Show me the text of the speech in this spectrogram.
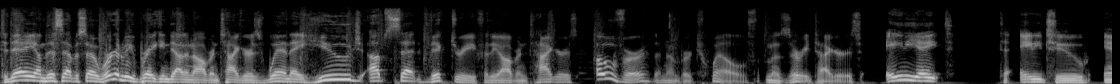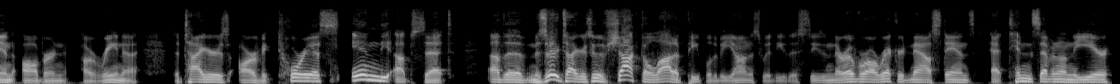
Today on this episode, we're going to be breaking down an Auburn Tigers win, a huge upset victory for the Auburn Tigers over the number 12 Missouri Tigers, 88 to 82 in Auburn Arena. The Tigers are victorious in the upset of the Missouri Tigers, who have shocked a lot of people, to be honest with you, this season. Their overall record now stands at 10 and 7 on the year,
